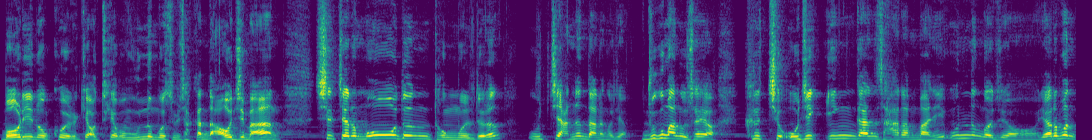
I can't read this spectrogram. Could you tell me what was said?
머리 놓고 이렇게 어떻게 보면 웃는 모습이 잠깐 나오지만 실제로 모든 동물들은 웃지 않는다는 거죠. 누구만 웃어요? 그렇지. 오직 인간 사람만이 웃는 거죠. 여러분,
